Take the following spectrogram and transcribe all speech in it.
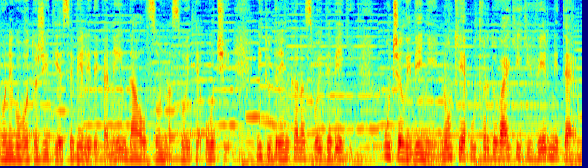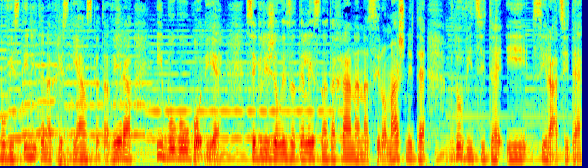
Во неговото житие се вели дека не им давал сон на своите очи, ниту дремка на своите веги, Учели дење и ноќе, утврдувајќи ги верните во вистините на христијанската вера и богоугодие. Се грижели за телесната храна на сиромашните, вдовиците и сираците.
